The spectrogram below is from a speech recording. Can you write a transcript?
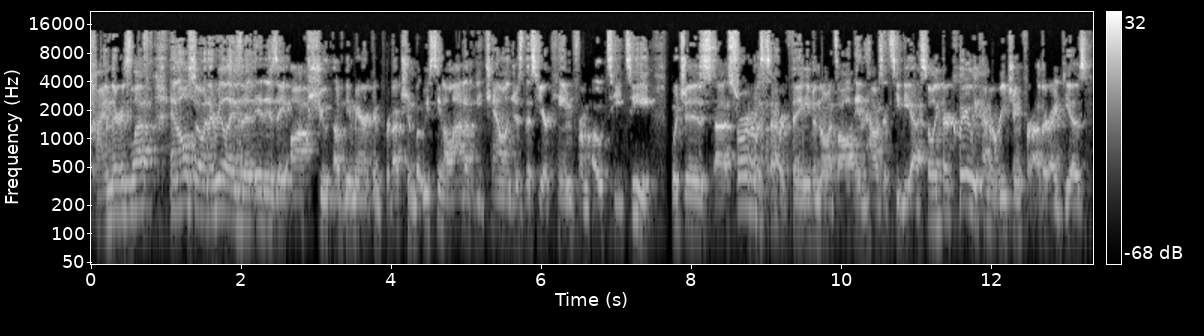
time there is left, and also, and I realize that it is a offshoot of the American production, but we've seen a lot of the challenges this year came from OTT, which is uh, sort of a separate thing, even though it's all in house at CBS. So like they're clearly clearly kind of reaching for other ideas.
